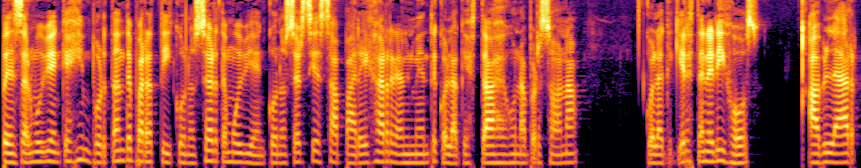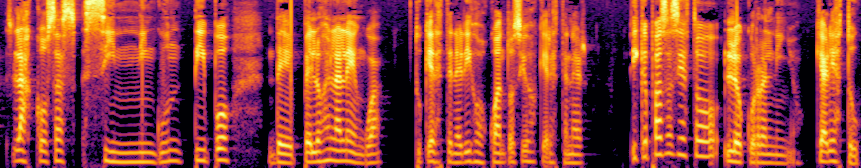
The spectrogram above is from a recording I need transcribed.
pensar muy bien qué es importante para ti, conocerte muy bien, conocer si esa pareja realmente con la que estás es una persona con la que quieres tener hijos, hablar las cosas sin ningún tipo de pelos en la lengua. Tú quieres tener hijos, ¿cuántos hijos quieres tener? ¿Y qué pasa si esto le ocurre al niño? ¿Qué harías tú?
